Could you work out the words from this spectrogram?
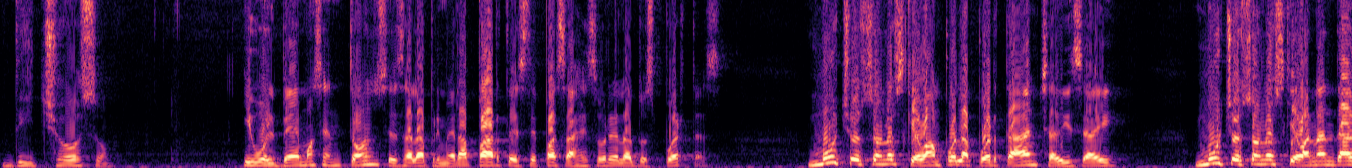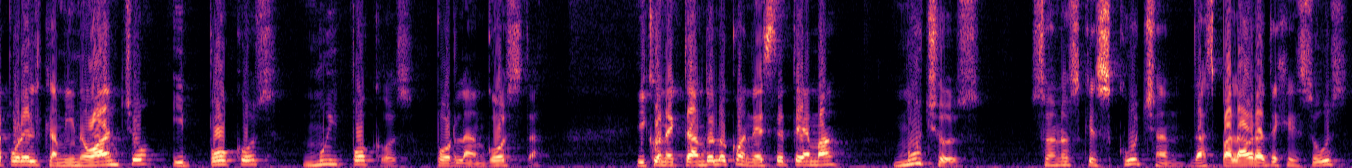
dichoso. Y volvemos entonces a la primera parte de este pasaje sobre las dos puertas. Muchos son los que van por la puerta ancha, dice ahí, Muchos son los que van a andar por el camino ancho y pocos, muy pocos, por la angosta. Y conectándolo con este tema, muchos son los que escuchan las palabras de Jesús,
